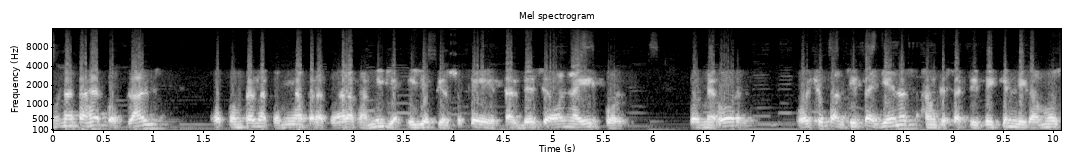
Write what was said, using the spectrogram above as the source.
una caja de Copravi o compran la comida para toda la familia. Y yo pienso que tal vez se van a ir por, por mejor ocho pancitas llenas, aunque sacrifiquen, digamos,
